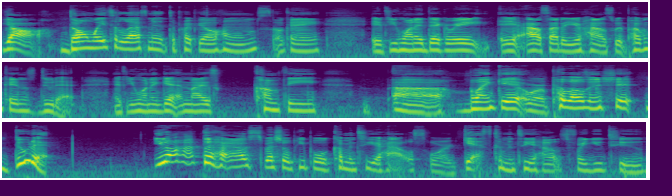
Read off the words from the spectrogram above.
Y'all, don't wait till the last minute to prep your homes, okay? If you want to decorate outside of your house with pumpkins, do that. If you want to get a nice, comfy uh, blanket or pillows and shit, do that. You don't have to have special people coming to your house or guests coming to your house for you to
